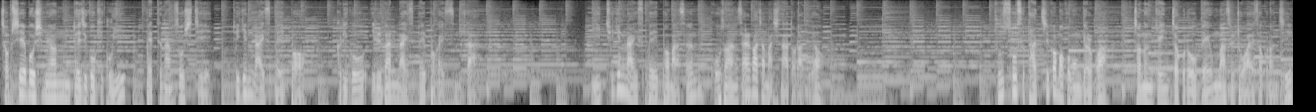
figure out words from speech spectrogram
접시에 보시면 돼지고기 구이, 베트남 소시지, 튀긴 라이스페이퍼, 그리고 일반 라이스페이퍼가 있습니다. 이 튀긴 라이스페이퍼 맛은 고소한 쌀과자 맛이 나더라고요. 두 소스 다 찍어 먹어본 결과 저는 개인적으로 매운맛을 좋아해서 그런지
